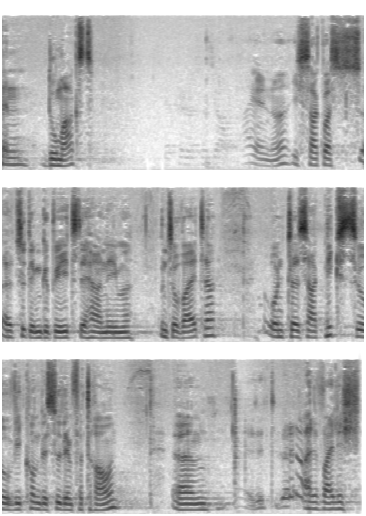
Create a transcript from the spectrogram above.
wenn du magst teilen. Ne? Ich sage was äh, zu dem Gebet, der Herr nehme und so weiter und äh, sage nichts zu, wie kommt es zu dem Vertrauen. Ähm, weil ich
